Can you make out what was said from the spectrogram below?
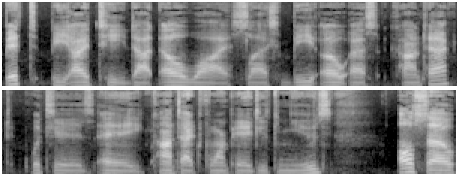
bit.ly slash BOS contact, which is a contact form page you can use. Also,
